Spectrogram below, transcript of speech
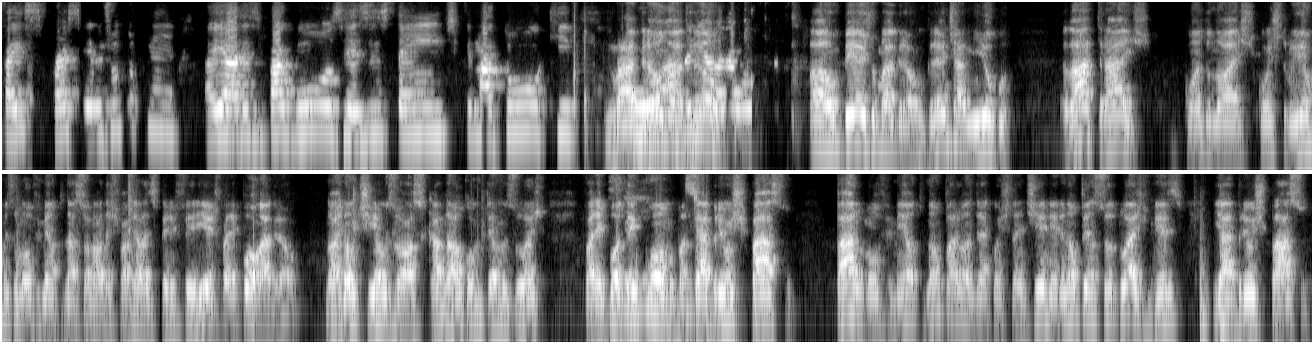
faz parceiro junto com a Yaras de Pagus, Resistente, Matuque. Magrão, Magrão. Ah, um beijo, Magrão. Grande amigo. Lá atrás, quando nós construímos o Movimento Nacional das Favelas e Periferias, falei, pô, Magrão, nós não tínhamos o nosso canal como temos hoje. Falei, pô, Sim. tem como você abrir um espaço para o movimento, não para o André Constantino. Ele não pensou duas vezes e abriu espaço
